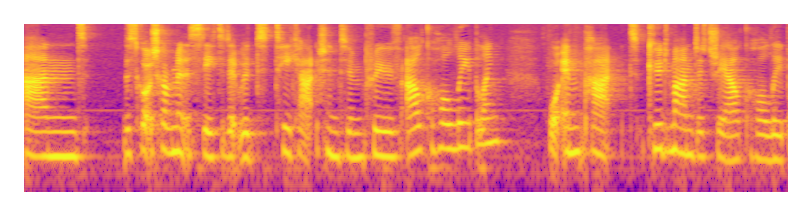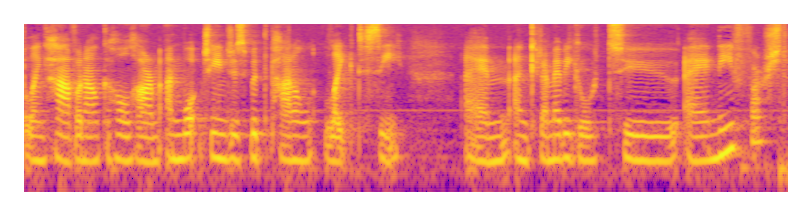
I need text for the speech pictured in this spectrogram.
and the Scottish Government has stated it would take action to improve alcohol labelling. What impact could mandatory alcohol labelling have on alcohol harm and what changes would the panel like to see? Um, and could I maybe go to uh, Neve first?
